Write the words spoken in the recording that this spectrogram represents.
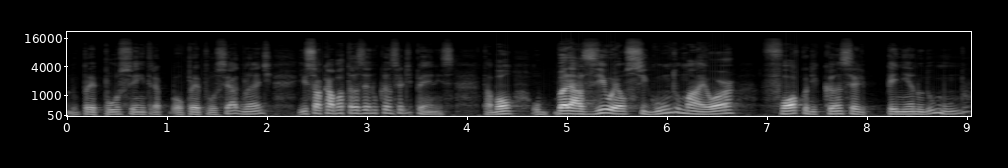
do, prepúcio entre a, o prepúcio e a glande, isso acaba trazendo câncer de pênis, tá bom? O Brasil é o segundo maior foco de câncer peniano do mundo,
